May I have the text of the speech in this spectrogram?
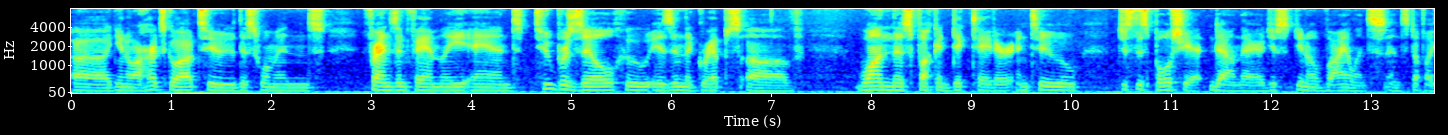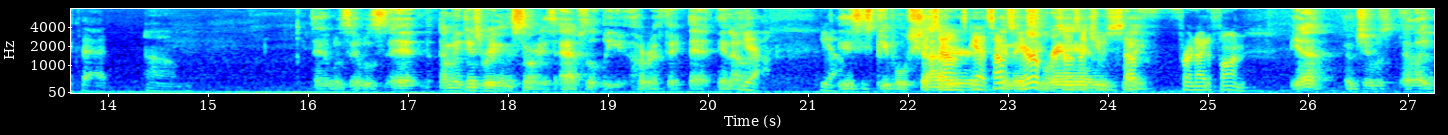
uh, you know, our hearts go out to this woman's friends and family and to Brazil, who is in the grips of one, this fucking dictator, and two, just this bullshit down there. Just, you know, violence and stuff like that. It was. It was. It, I mean, just reading the story is absolutely horrific. That you know. yeah. Yeah. These, these people It shot sounds her. yeah, it sounds and then she terrible. It sounds like she was just out for a night of fun. Yeah, and she was like,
